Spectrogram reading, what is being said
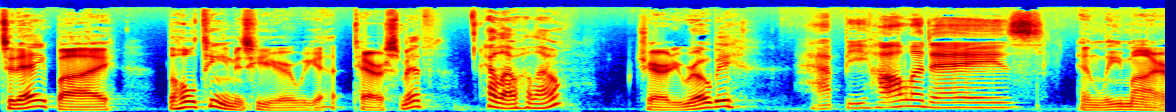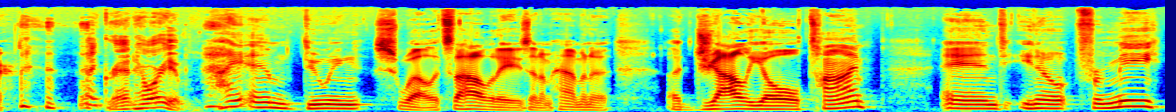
today by the whole team is here. We got Tara Smith. Hello, hello. Charity Roby. Happy holidays. And Lee Meyer. Hi, Grant. How are you? I am doing swell. It's the holidays, and I'm having a, a jolly old time. And, you know, for me,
